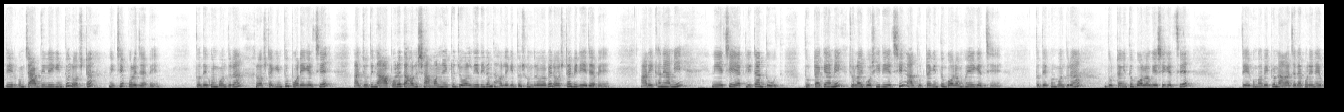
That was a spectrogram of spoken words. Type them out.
তো এরকম চাপ দিলেই কিন্তু রসটা নিচে পড়ে যাবে। তো দেখুন বন্ধুরা, রসটা কিন্তু পড়ে গেছে। আর যদি না পড়ে, তাহলে সামান্য একটু জল দিয়ে দিবেন, তাহলে কিন্তু সুন্দরভাবে রসটা বেরিয়ে যাবে। আর এখানে আমি নিয়েছি এক লিটার দুধ। দুধটাকে আমি চুলায় বসিয়ে দিয়েছি, আর দুধটা কিন্তু গরম হয়ে গেছে। তো দেখুন বন্ধুরা, দুধটা কিন্তু বলক এসে গেছে। তো এরকমভাবে একটু নাড়াচাড়া করে নেব।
